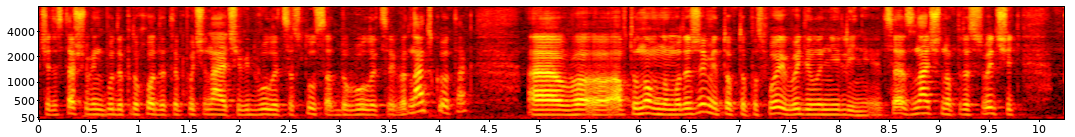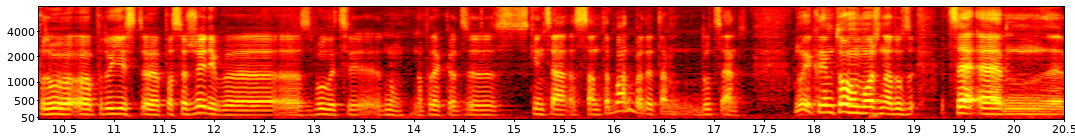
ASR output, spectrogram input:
через те, що він буде проходити починаючи від вулиці Стуса до вулиці Вернацького, так. е, В е, автономному режимі, тобто по своїй виділеній лінії. Це значно пришвидшить про- е, проїзд е, пасажирів е, з вулиці, ну, наприклад, з- кінця Санта-Барбари там, до центру. Ну і крім того, можна це, е, м, е,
